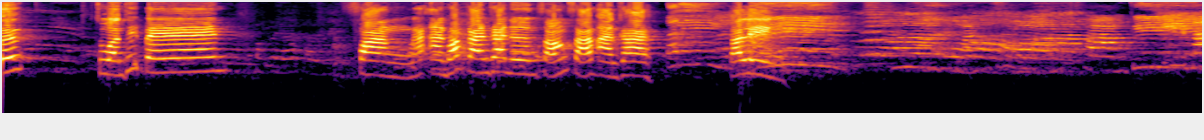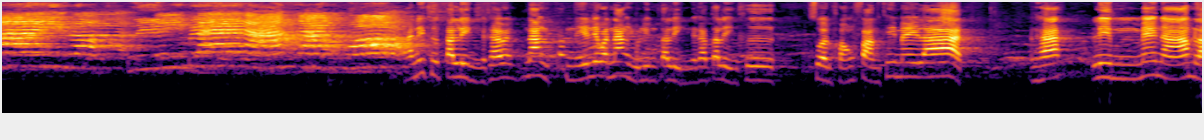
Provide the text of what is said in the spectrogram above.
ง ส่วนที่เป็น ฝั่งนะอ่านพร้อมกันค่ะหนึ่งสองสามอ่านค่ะตตลิ่งอันนี้คือตลิ่งนะคะนั่งอยู่ตรงนี้เรียกว่านั่งอยู่ริมตลิ่งนะคะตลิ่งคือส่วนของฝั่งที่ไม่ลาดนะคะริมแม่น้ำล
